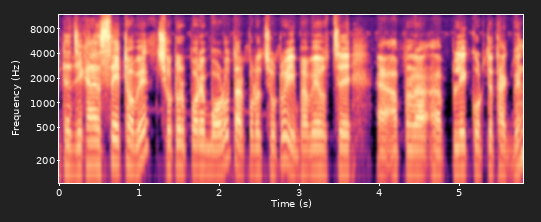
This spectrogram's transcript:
এটা যেখানে সেট হবে, ছোটোর পরে বড়, তারপরে ছোট। এইভাবে হচ্ছে আপনারা প্লে করতে থাকবেন।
